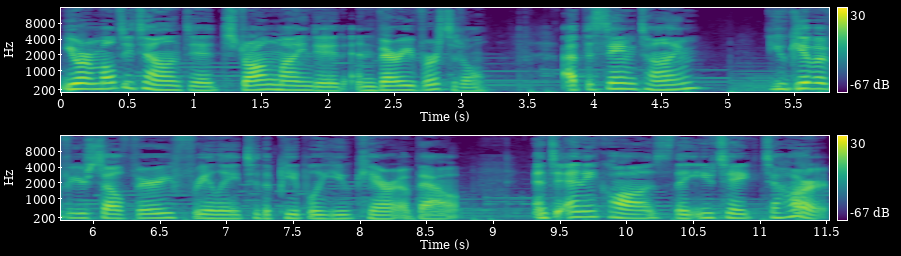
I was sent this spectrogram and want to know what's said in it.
you are multi talented, strong minded, and very versatile. At the same time, you give of yourself very freely to the people you care about and to any cause that you take to heart.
